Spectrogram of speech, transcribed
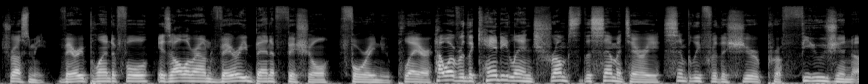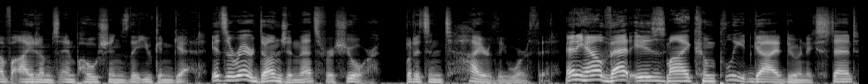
Trust me, very plentiful. It's all around very beneficial for a new player. However, the Candyland trumps the cemetery simply for the sheer profusion of items and potions that you can get. It's a rare dungeon, that's for sure but it's entirely worth it. Anyhow, that is my complete guide to an extent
